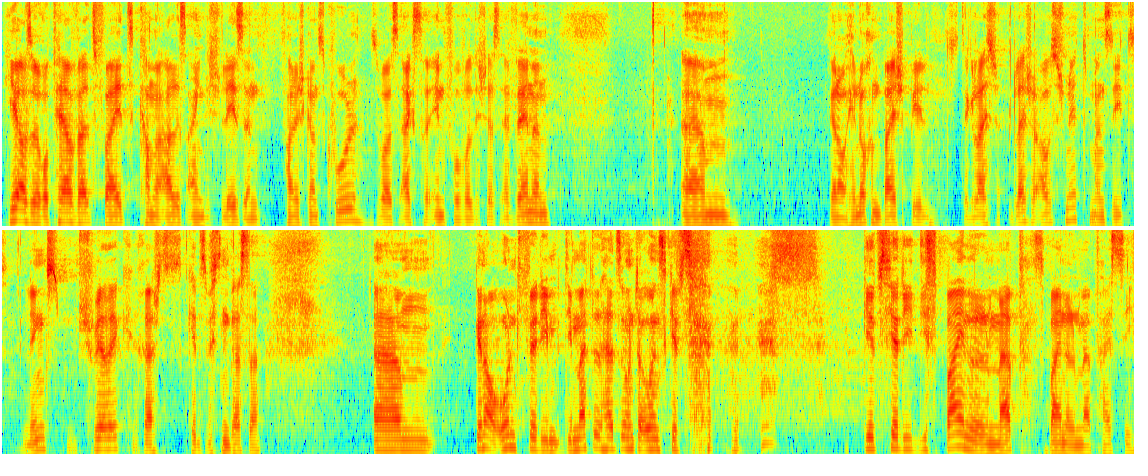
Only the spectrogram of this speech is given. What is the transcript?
hier als Europäer weltweit, kann man alles eigentlich lesen. Fand ich ganz cool, so als extra Info wollte ich das erwähnen. Ähm, Genau, hier noch ein Beispiel, der gleiche, gleiche Ausschnitt. Man sieht links schwierig, rechts geht es ein bisschen besser. Ähm, genau, und für die, die Metalheads unter uns gibt es hier die, die Spinal Map, Spinal Map heißt sie.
